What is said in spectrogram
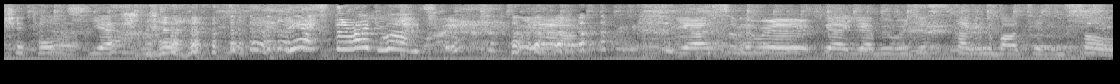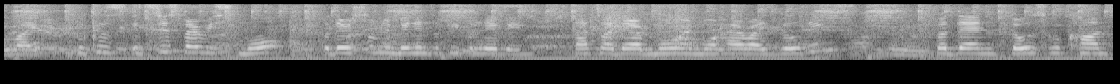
Shitholes. yeah. yes, the right word. yeah, yeah. So we were, yeah, yeah, we were just studying about it in Seoul, like because it's just very small, but there's so many millions of people living. That's why there are more and more high-rise buildings. Mm. But then those who can't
